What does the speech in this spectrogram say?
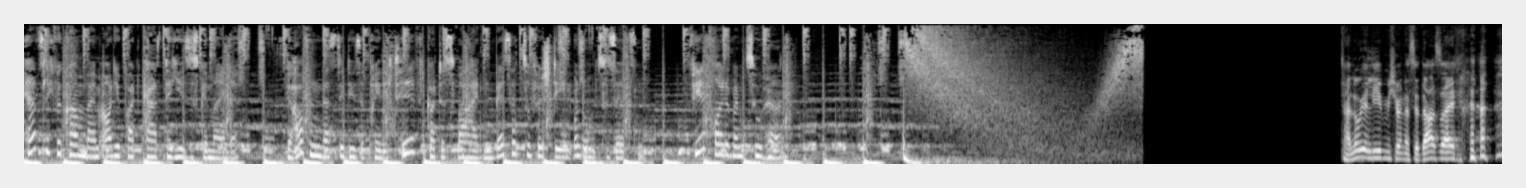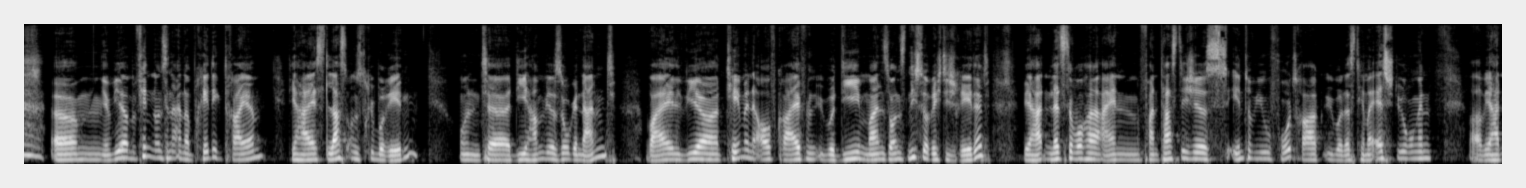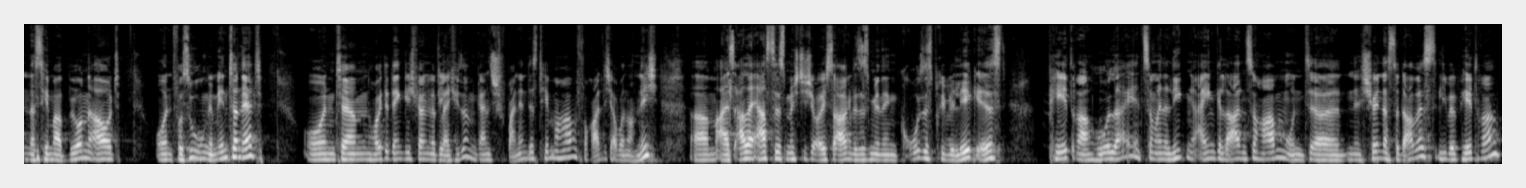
Herzlich willkommen beim Audiopodcast der Jesusgemeinde. Wir hoffen, dass dir diese Predigt hilft, Gottes Wahrheiten besser zu verstehen und umzusetzen. Viel Freude beim Zuhören. Hallo ihr Lieben, schön, dass ihr da seid. Ähm, wir befinden uns in einer Predigtreihe, die heißt Lass uns drüber reden. Und äh, die haben wir so genannt, weil wir Themen aufgreifen, über die man sonst nicht so richtig redet. Wir hatten letzte Woche ein fantastisches Interview, Vortrag über das Thema Essstörungen. Äh, wir hatten das Thema Burnout und Versuchung im Internet. Und ähm, heute denke ich, werden wir gleich wieder ein ganz spannendes Thema haben, verrate ich aber noch nicht. Ähm, als allererstes möchte ich euch sagen, dass es mir ein großes Privileg ist, Petra Holey zu meiner Linken eingeladen zu haben. Und äh, schön, dass du da bist, liebe Petra.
